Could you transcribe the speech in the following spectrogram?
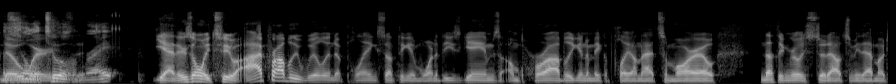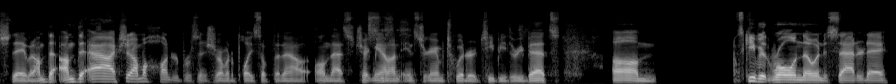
No, only two of them, right? Yeah, there's only two. I probably will end up playing something in one of these games. I'm probably going to make a play on that tomorrow. Nothing really stood out to me that much today, but I'm the, I'm the, actually I'm 100% sure I'm going to play something out on that. So check me out on Instagram, Twitter at TP3bets. Um, let's keep it rolling though into Saturday.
